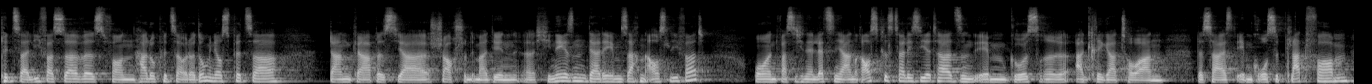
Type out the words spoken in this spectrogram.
Pizza-Lieferservice von Hallo Pizza oder Domino's Pizza. Dann gab es ja auch schon immer den äh, Chinesen, der eben Sachen ausliefert. Und was sich in den letzten Jahren rauskristallisiert hat, sind eben größere Aggregatoren. Das heißt eben große Plattformen,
